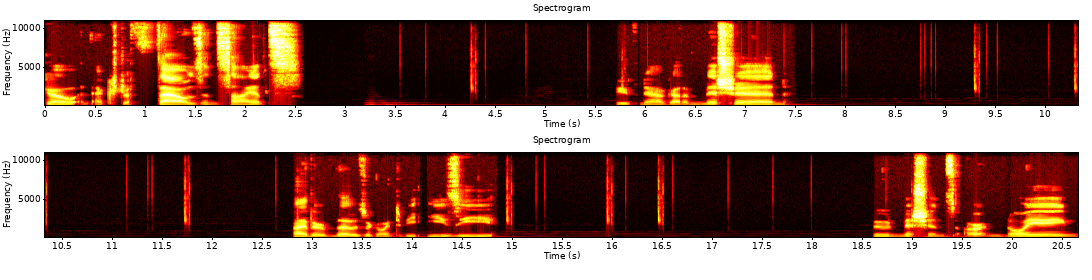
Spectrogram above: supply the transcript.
Go an extra thousand science. We've now got a mission. Neither of those are going to be easy. Moon missions are annoying.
